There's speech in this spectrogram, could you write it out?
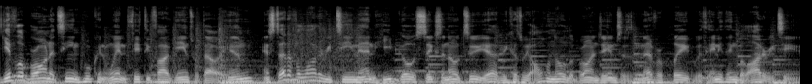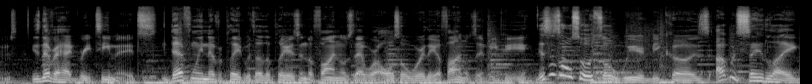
Give LeBron a team who can win 55 games without him instead of a lottery team and he'd go 6-0 too, yeah, because we all know LeBron James has never played with anything but lottery teams. He's never had great teammates. Definitely never played with other players in the finals that were also worthy of finals MVP. This is also so weird because I would say like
